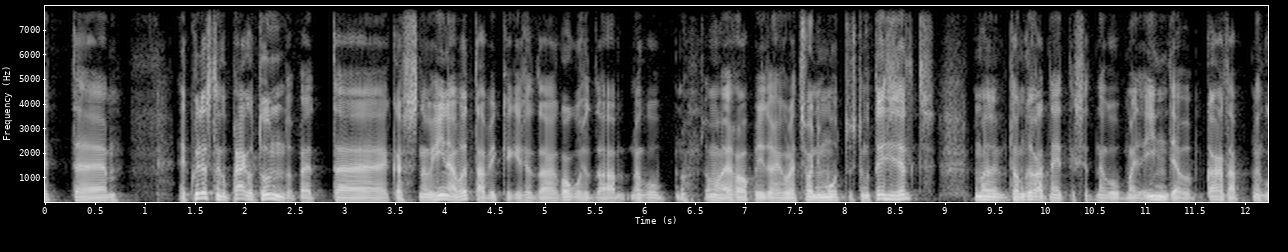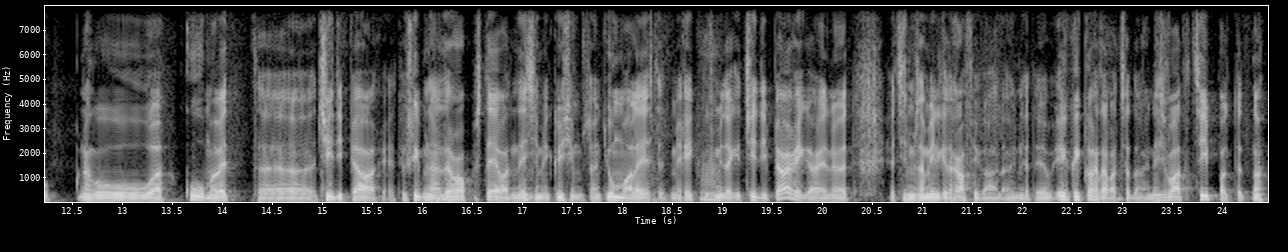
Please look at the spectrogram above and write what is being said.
et, et kuidas nagu praegu tundub, et kas nagu Hiina võtab ikkagi seda kogu seda nagu noh, oma Euroopa Liidu regulatsiooni muutust nagu tõsiselt. ma toon kõrvalt näiteks, et nagu ma ei tea, India kardab nagu nagu kuuma vett äh, GDPR-i, et ükskõik mida nad Euroopas teevad, nende esimene küsimus on, et jumala eest, et me rikuks midagi GDPR-iga on ju, et. et siis me saame ilge trahvi kaela on ju, et kõik kardavad seda on ju, siis vaatad siitpoolt, et noh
